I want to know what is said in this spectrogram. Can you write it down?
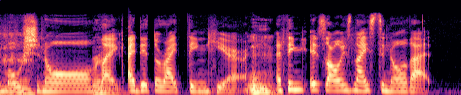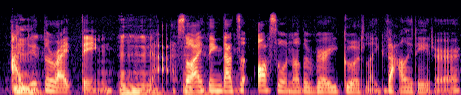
emotional right. like I did the right thing here. I think it's always nice to know that I did the right thing. Yeah. So I think that's also another very good like validator.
